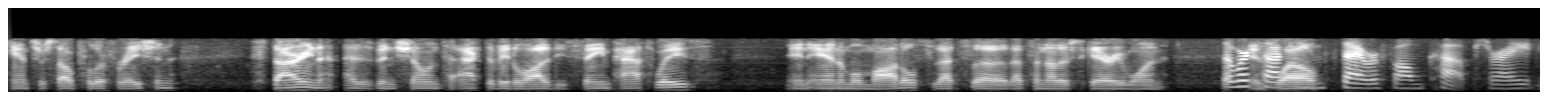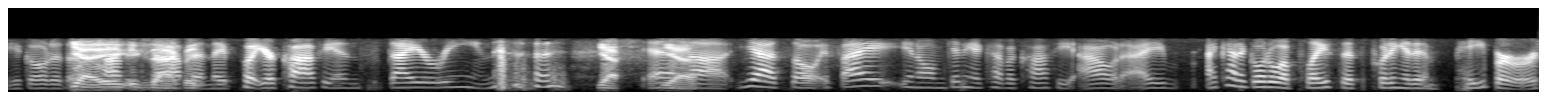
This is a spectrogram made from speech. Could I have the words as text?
cancer cell proliferation. Styrene has been shown to activate a lot of these same pathways in animal models, so that's uh, that's another scary one. So we're talking well. styrofoam cups, right? You go to the Yeah, coffee exactly. shop and they put your coffee in styrene. Yes, and yeah. uh yeah, so if I, you know, I'm getting a cup of coffee out, I I got to go to a place that's putting it in paper or,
